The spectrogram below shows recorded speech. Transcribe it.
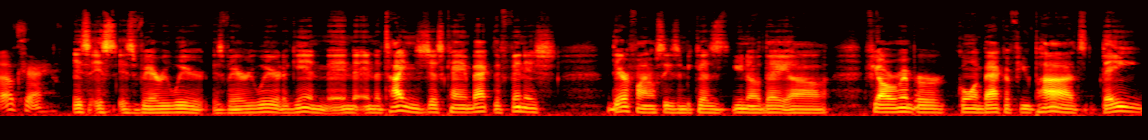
Okay. it's it's it's very weird. It's very weird. Again, and and the Titans just came back to finish their final season because you know they uh if y'all remember going back a few pods, they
